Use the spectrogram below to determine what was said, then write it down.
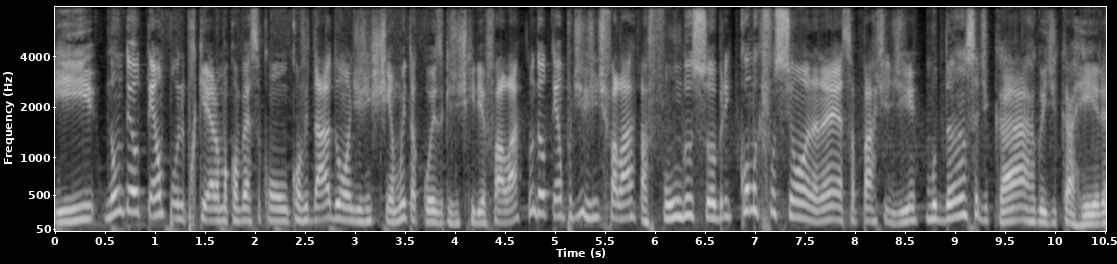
E não deu tempo, porque era uma conversa com um convidado onde a gente tinha muita coisa que a gente queria falar. Não deu tempo de a gente falar a fundo sobre como que funciona, né, essa parte de mudança de cargo e de carreira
